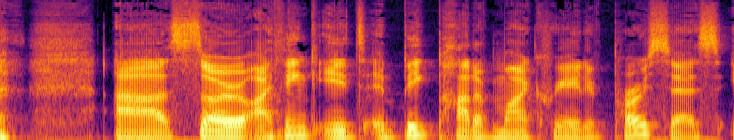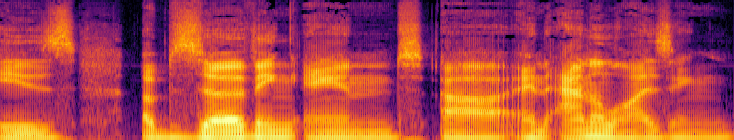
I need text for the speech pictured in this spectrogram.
uh, so I think it's a big part of my creative process is observing and uh, and analyzing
